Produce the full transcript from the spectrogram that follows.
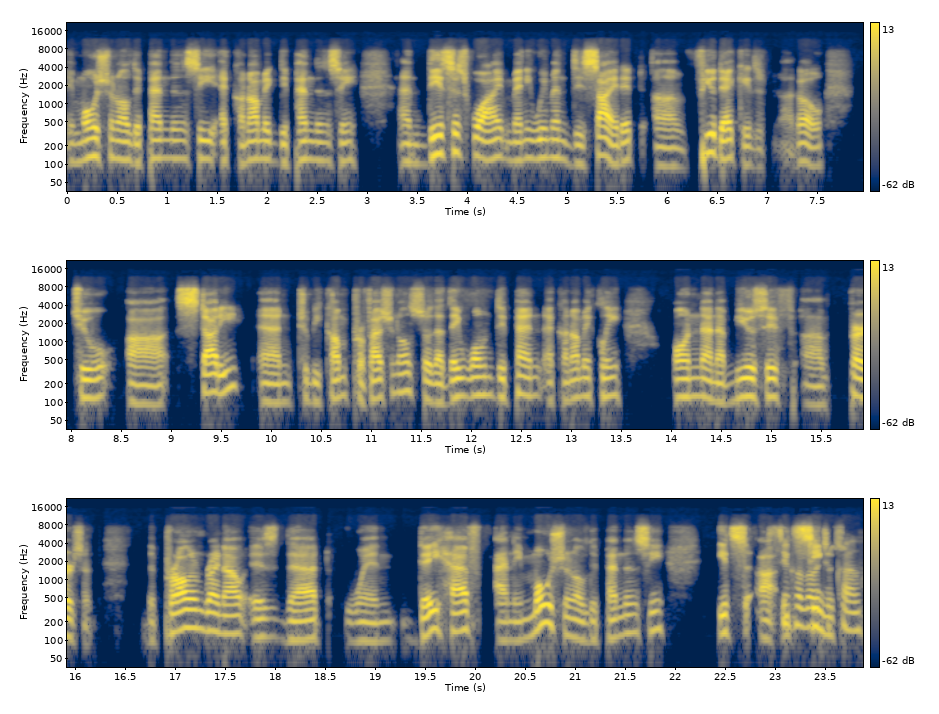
emotional dependency, economic dependency, and this is why many women decided a few decades ago to uh, study and to become professionals so that they won't depend economically on an abusive uh, person. The problem right now is that when they have an emotional dependency, it's uh, it seems Psychological.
